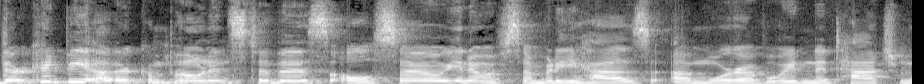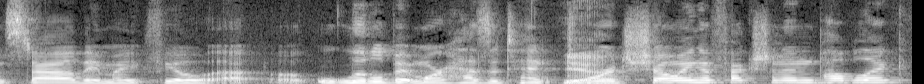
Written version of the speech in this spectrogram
There could be other components to this also. You know, if somebody has a more avoidant attachment style, they might feel a, a little bit more hesitant Yeah. towards showing affection in public.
